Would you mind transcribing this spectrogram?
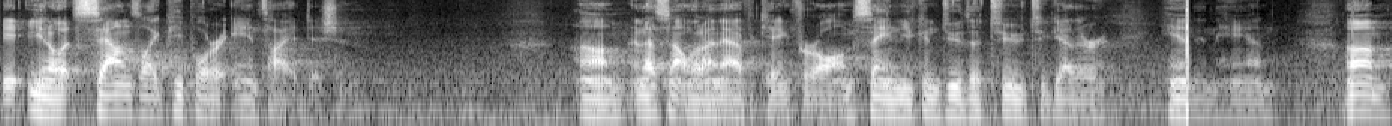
it, you know, it sounds like people are anti-addition. Um, and that's not what I'm advocating for all. I'm saying you can do the two together, hand in hand. Um,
